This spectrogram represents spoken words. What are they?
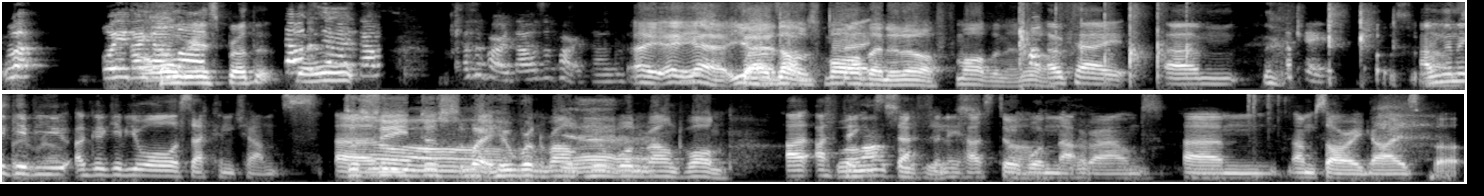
what? Wait, I got oh, lost. brother. That was, that, that, was, that was a part. That was a part. That was a part. Hey, hey, yeah, yeah. Well that was more okay. than enough. More than enough. Okay. Um. Okay. I'm gonna give you. I'm gonna give you all a second chance. Um, does he? Does wait? Who won round? Yeah. Who won round one? I, I think well, Stephanie obvious. has to have oh, won that okay. round. Um, I'm sorry, guys, but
